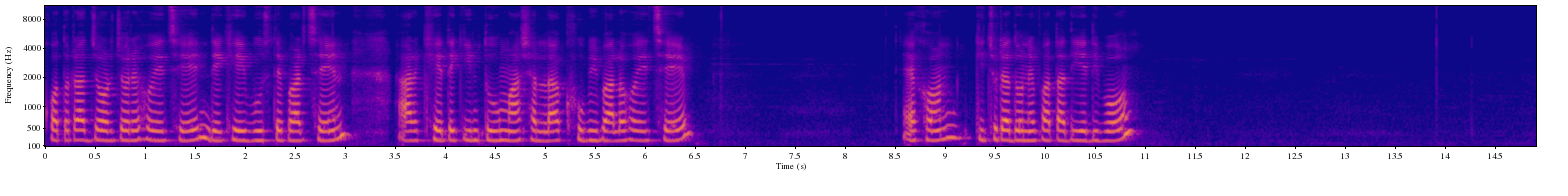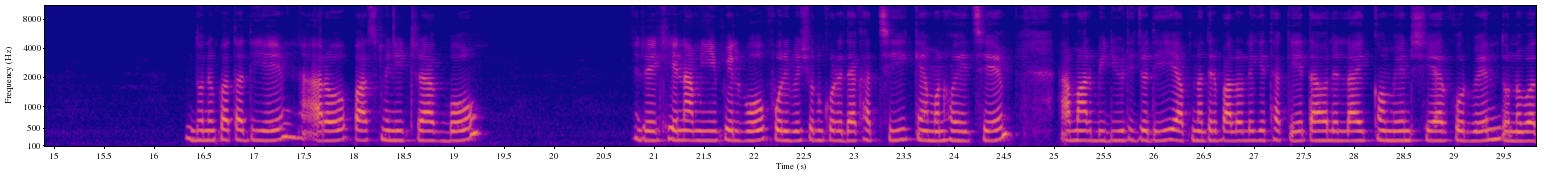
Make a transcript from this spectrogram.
কতটা জর্জরে হয়েছে দেখেই বুঝতে পারছেন। আর খেতে কিন্তু মাসাল্লাহ খুবই ভালো হয়েছে। এখন কিছুটা ধনে পাতা দিয়ে দিব। ধনে পাতা দিয়ে আরও পাঁচ মিনিট রাখব। রেখে নামিয়ে ফেলব, পরিবেশন করে দেখাচ্ছি কেমন হয়েছে। আমার ভিডিওটি যদি আপনাদের ভালো লেগে থাকে তাহলে লাইক কমেন্ট শেয়ার করবেন। ধন্যবাদ।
